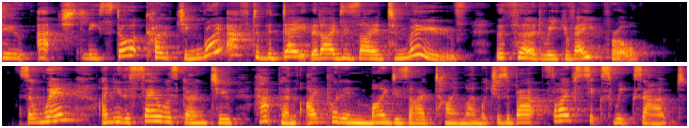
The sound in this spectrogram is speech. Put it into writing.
to actually start coaching right after the date that I desired to move, the third week of April. So when I knew the sale was going to happen, I put in my desired timeline, which was about five, six weeks out.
